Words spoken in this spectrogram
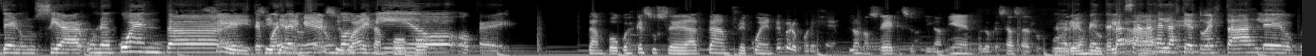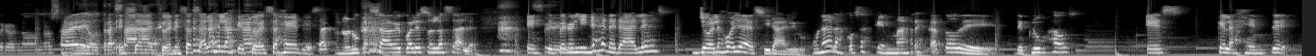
denunciar una cuenta, sí, te puedes denunciar un contenido. okay tampoco es que suceda tan frecuente, pero por ejemplo, no sé, que sea hostigamiento, lo que sea, o sea, tú De repente las salas en las que tú estás, Leo, pero no, no sabe de otras salas. Exacto, en esas salas en las que toda esa gente, exacto, uno nunca sabe cuáles son las salas. Este, Pero en líneas generales, yo les voy a decir algo. Una de las cosas que más rescato de, de Clubhouse es que la gente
